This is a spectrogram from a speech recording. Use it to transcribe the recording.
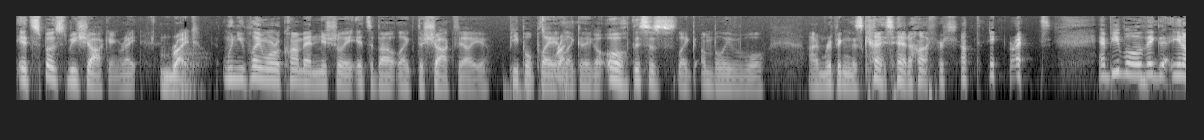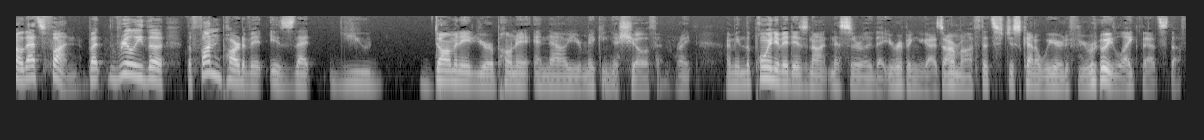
it's supposed to be shocking right Right. when you play Mortal Kombat initially, it's about like the shock value. People play it Right. like they go, "Oh, this is like unbelievable. I'm ripping this guy's head off or something," right? And people think that, you know that's fun, but really the the fun part of it is that you dominated your opponent and now you're making a show of him, right? I mean, the point of it is not necessarily that you're ripping a guy's arm off. That's just kind of weird if you really like that stuff.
